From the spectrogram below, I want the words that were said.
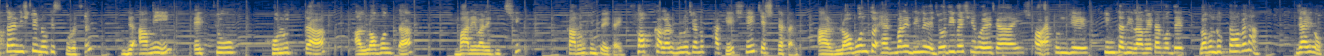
আপনারা নিশ্চয়ই নোটিস করেছেন যে আমি একটু হলুদটা আর লবণটা বারে বারে দিচ্ছি। কারণ কিন্তু এটাই। সব কালারগুলো যেন থাকে সেই চেষ্টাটাই। আর লবণ তো একবারে দিলে যদি বেশি হয়ে যায় এখন যে চিমটা দিলাম, এটার মধ্যে লবণ ঢুকতে হবে না? যাই হোক,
